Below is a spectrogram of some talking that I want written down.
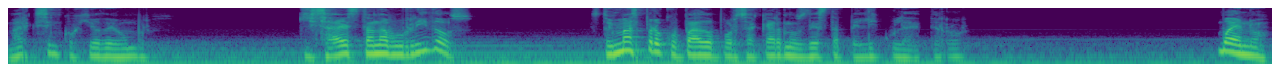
Mark se encogió de hombros. Quizá están aburridos. Estoy más preocupado por sacarnos de esta película de terror. Bueno,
